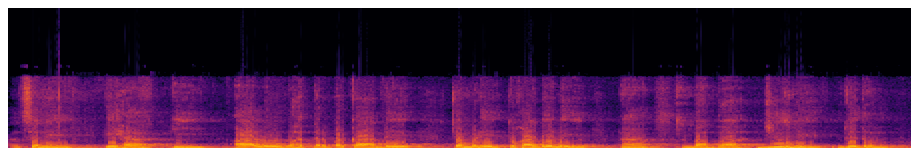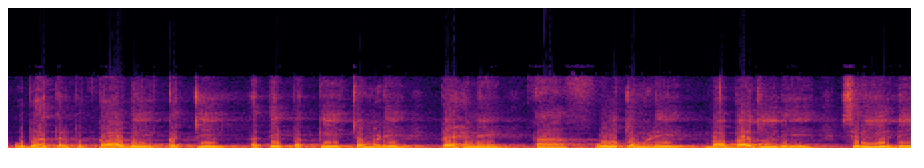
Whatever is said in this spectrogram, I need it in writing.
ਕੰਸ ਨੇ ਕਿਹਾ ਕਿ ਆ ਲੋ 72 ਪ੍ਰਕਾਰ ਦੇ ਚਮੜੇ ਤੁਹਾਡੇ ਲਈ ਬਾਬਾ ਜੀ ਨੇ ਜਦੋਂ ਉਹ 72 ਪ੍ਰਕਾਰ ਦੇ ਕੱਚੇ ਅਤੇ ਪੱਕੇ ਚਮੜੇ ਪਹਿਨੇ ਤਾਂ ਉਹ ਚਮੜੇ ਬਾਬਾ ਜੀ ਦੇ ਸਰੀਰ ਦੇ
